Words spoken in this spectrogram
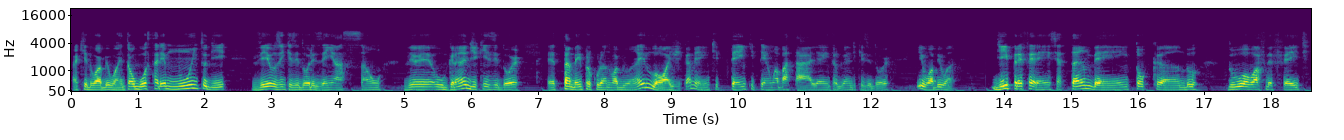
aqui do Obi-Wan. Então eu gostaria muito de ver os inquisidores em ação, ver o grande inquisidor é, também procurando o Obi-Wan, e logicamente tem que ter uma batalha entre o grande inquisidor e o Obi-Wan. De preferência também tocando Duel of the Fate,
